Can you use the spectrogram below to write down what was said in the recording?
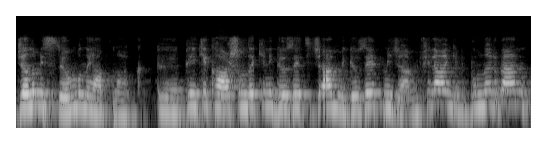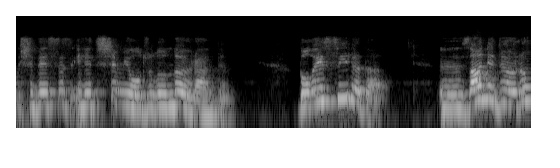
Canım istiyorum bunu yapmak. Ee, peki karşımdakini gözeteceğim mi, gözetmeyeceğim mi filan gibi bunları ben şiddetsiz iletişim yolculuğunda öğrendim. Dolayısıyla da e, zannediyorum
